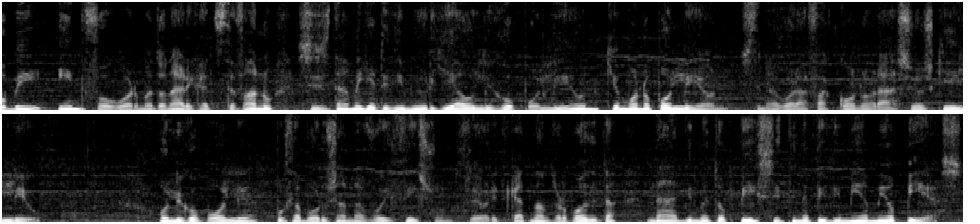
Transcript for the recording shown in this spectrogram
Εκπομπή Infowar με τον Άρη Χατστεφάνου συζητάμε για τη δημιουργία ολιγοπολίων και μονοπωλίων στην αγορά φακών οράσεως και ηλίου. Ολιγοπόλια που θα μπορούσαν να βοηθήσουν θεωρητικά την ανθρωπότητα να αντιμετωπίσει την επιδημία μοιοπίας.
